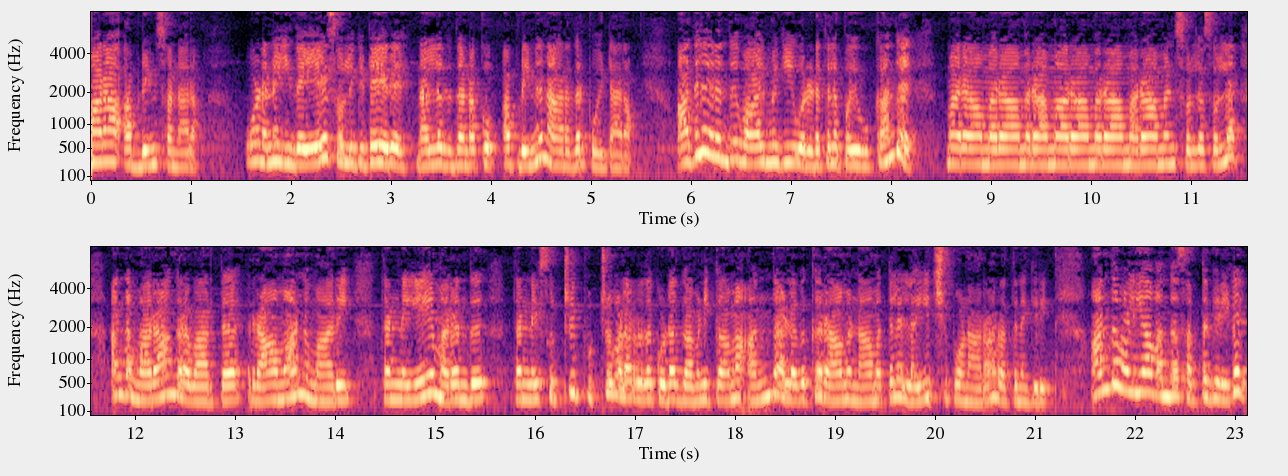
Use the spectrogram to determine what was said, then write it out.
மரா அப்படின்னு சொன்னாராம். உடனே இதையே சொல்லிக்கிட்டே இரு நல்லது நடக்கும் அப்படின்னு நாரதர் போயிட்டாராம். அதுல இருந்து வால்மீகி ஒரு இடத்துல போய் உட்கார்ந்து மராம ராம ராம ராம ராம ராமன் சொல்ல சொல்ல அந்த மராங்கிற வார்த்தை ராமான்னு மாறி தன்னையே மறந்து தன்னை சுற்றி புற்று வளர்றத கூட கவனிக்காம அந்த அளவுக்கு ராம நாமத்துல லயிச்சு போனாராம் ரத்னகிரி. அந்த வழியா வந்த சப்தகிரிகள்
